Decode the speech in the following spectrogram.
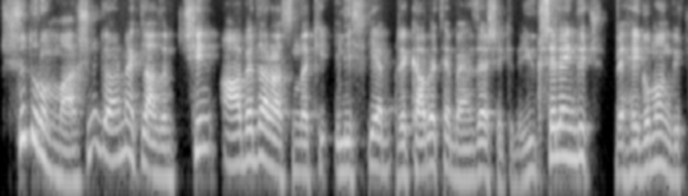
Şu durum var, şunu görmek lazım. Çin-ABD arasındaki ilişkiye, rekabete benzer şekilde yükselen güç ve hegemon güç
